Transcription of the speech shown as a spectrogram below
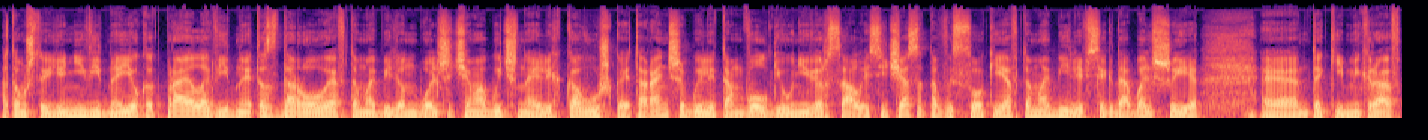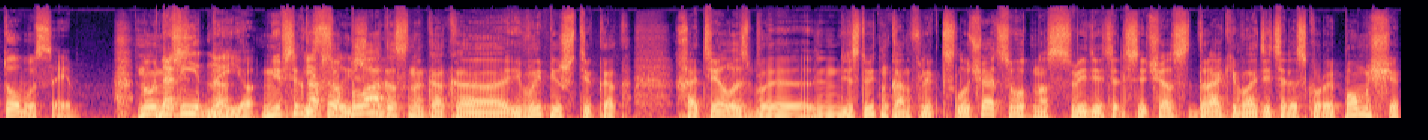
о том, что ее не видно. Ее, как правило, видно. Это здоровый автомобиль. Он больше, чем обычная легковушка. Это раньше были там Волги, универсалы. Сейчас это высокие автомобили, всегда большие. Э, такие микроавтобусы ну, да не, видно да, ее. Не всегда все слышно. благостно, как э, и вы пишете, как хотелось бы. Действительно, конфликты случаются. Вот у нас свидетель сейчас драки водителя скорой помощи.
